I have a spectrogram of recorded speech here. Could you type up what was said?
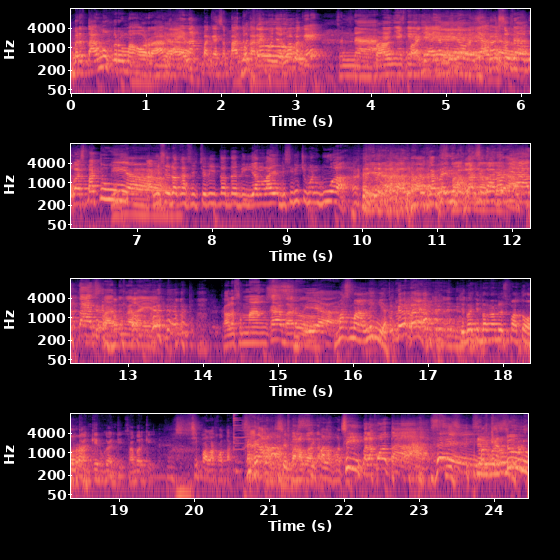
bertamu ke rumah orang nggak enak pakai sepatu karena punya rumah pakai Sendal, Pak- nyeker. pakai yang gitu. Ya harus sudah buka sepatu. Iya. Kami sudah kasih cerita tadi yang layak di sini cuma buah. karena ini lokasi ditaruh di atas. Sepatu nggak layak. Kalau semangka baru. Iya. Mas maling ya? Eh, Tiba-tiba ngambil sepatu Bukan orang. Ki, bukan Ki. Sabar Ki. Si pala kotak. Si pala kota. Si pala kota. Makan dulu.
